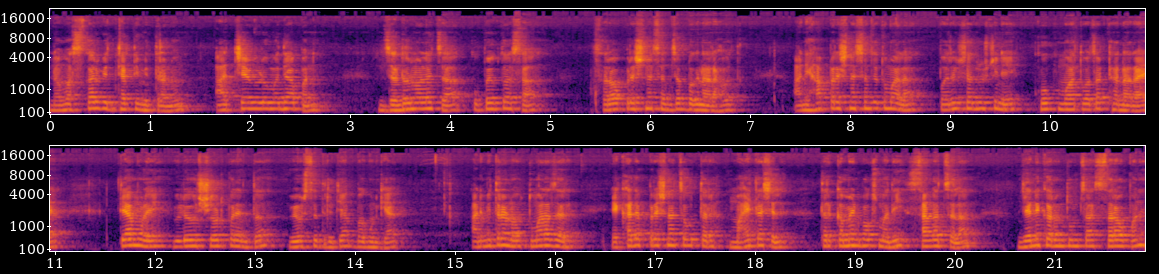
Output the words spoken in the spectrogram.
नमस्कार विद्यार्थी मित्रांनो आजच्या व्हिडिओमध्ये आपण जनरल नॉलेजचा उपयुक्त असा सराव प्रश्नसंच बघणार आहोत. आणि हा प्रश्नसंच तुम्हाला परीक्षा दृष्टीने खूप महत्त्वाचा ठरणार आहे. त्यामुळे व्हिडिओ शेवटपर्यंत व्यवस्थितरित्या बघून घ्या. आणि मित्रांनो तुम्हाला जर एखाद्या प्रश्नाचं उत्तर माहीत असेल तर कमेंट बॉक्समध्ये सांगत चला. जेणेकरून तुमचा सराव पण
